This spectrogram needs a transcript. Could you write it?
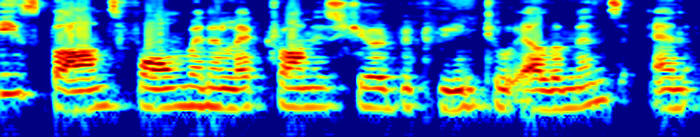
These bonds form when an electron is shared between two elements and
